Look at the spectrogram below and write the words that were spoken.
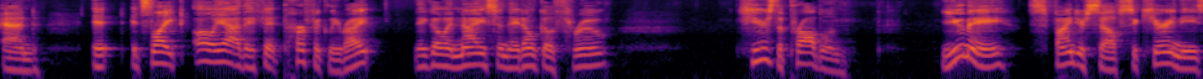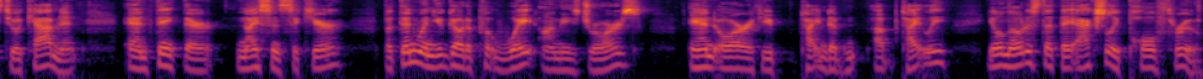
And it it's like, oh yeah, they fit perfectly, right? They go in nice and they don't go through. Here's the problem. You may find yourself securing these to a cabinet and think they're nice and secure, but then when you go to put weight on these drawers and or if you tightened them up tightly, you'll notice that they actually pull through.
